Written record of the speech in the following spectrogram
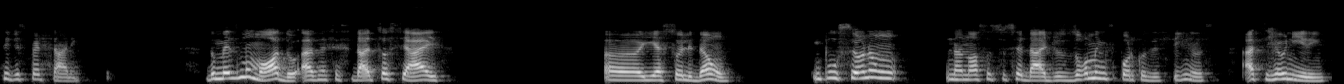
se dispersarem. Do mesmo modo, as necessidades sociais uh, e a solidão impulsionam na nossa sociedade os homens porcos espinhos a se reunirem,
